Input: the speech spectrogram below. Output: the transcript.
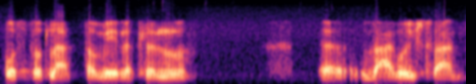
posztot láttam véletlenül Vágó István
